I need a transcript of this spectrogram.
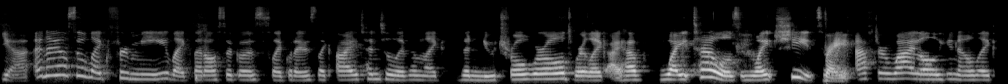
yeah and i also like for me like that also goes like what i was like i tend to live in like the neutral world where like i have white towels and white sheets and, right like, after a while you know like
